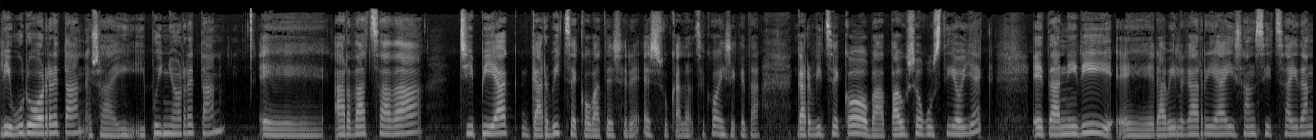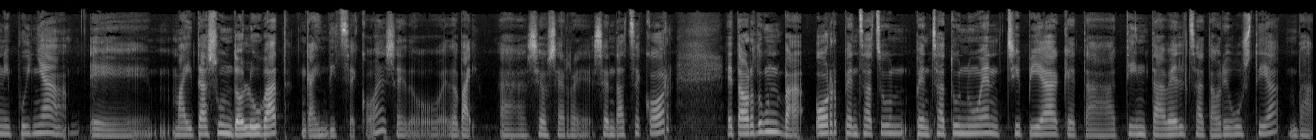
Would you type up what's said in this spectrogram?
liburu horretan, i- ipuin horretan, e, ardatza da txipiak garbitzeko batez ere, ez sukaldatzeko, haizik eta garbitzeko ba, pauso guzti hoiek, eta niri e, erabilgarria izan zitzaidan ipuina e, maitasun dolu bat gainditzeko, ez, edo, edo bai, a, zeo zer eh, sendatzeko hor, eta ordun ba, hor pentsatun, pentsatu nuen txipiak eta tinta beltza eta hori guztia, ba,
